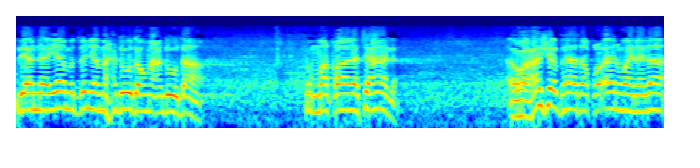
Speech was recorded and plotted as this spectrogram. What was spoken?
لأن أيام الدنيا محدودة ومعدودة. ثم قال تعالى وعجب هذا القرآن وإلا لا؟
